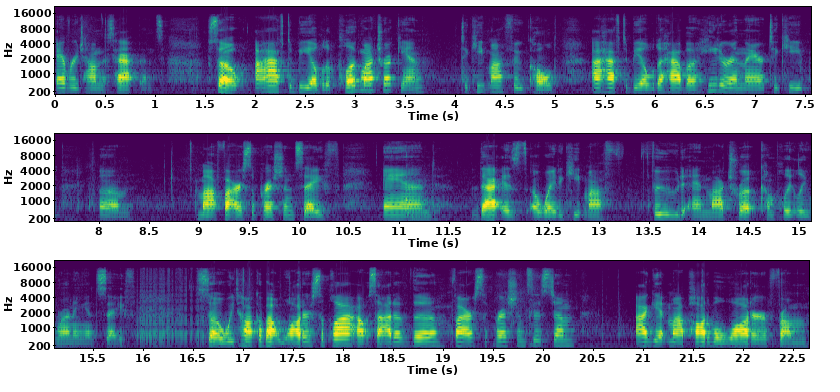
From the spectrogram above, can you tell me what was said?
every time this happens. So I have to be able to plug my truck in to keep my food cold. I have to be able to have a heater in there to keep um, my fire suppression safe, and that is a way to keep my food and my truck completely running and safe. So we talk about water supply outside of the fire suppression system. I get my potable water from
